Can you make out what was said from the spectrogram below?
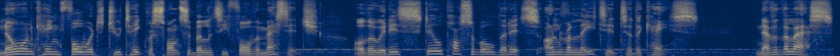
no one came forward to take responsibility for the message, although it is still possible that it's unrelated to the case. Nevertheless,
